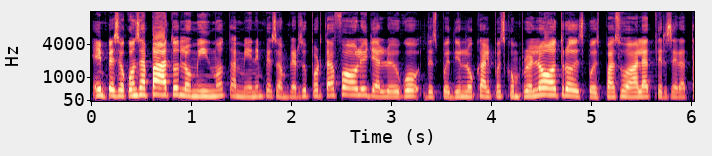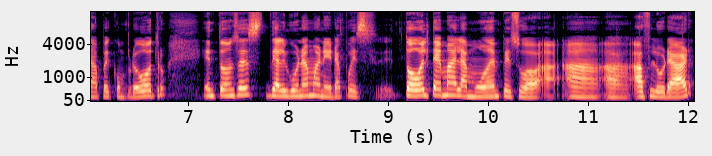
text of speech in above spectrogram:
Empezó con zapatos, lo mismo, también empezó a ampliar su portafolio, ya luego después de un local pues compró el otro, después pasó a la tercera etapa y compró otro. Entonces, de alguna manera pues todo el tema de la moda empezó a, a, aflorar.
